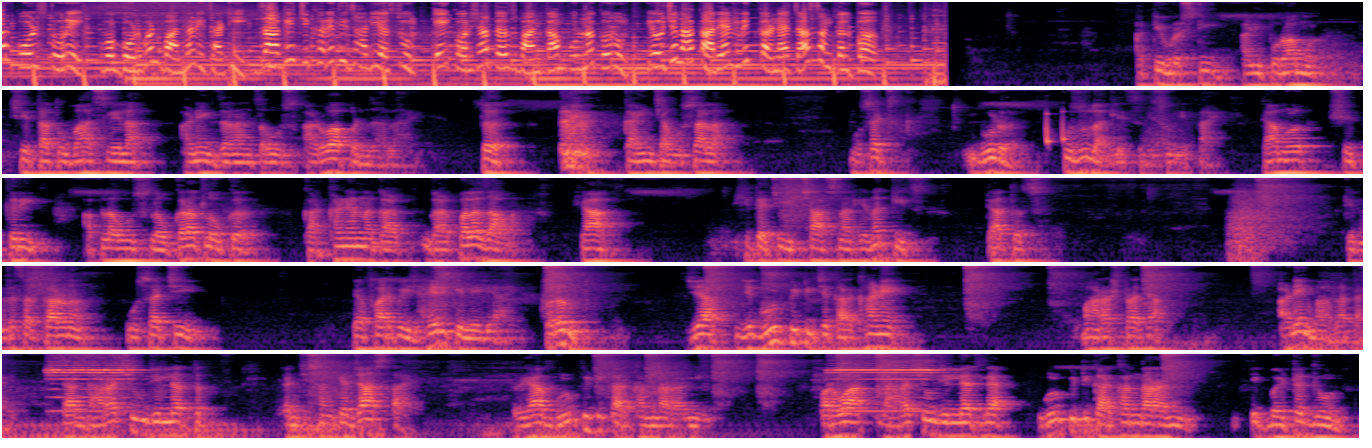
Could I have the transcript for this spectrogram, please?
कोल्ड स्टोरेज व गोडवण बांधणीसाठी जागेची खरेदी झाली असून एक वर्षातच बांधकाम पूर्ण करून योजना कार्यान्वित करण्याचा संकल्प. अतिवृष्टी आणि पुरामुळे शेतात उभा असलेला अनेक जणांचा ऊस आडवा पण झाला आहे. तर काहींच्या ऊसाला ऊसाचे गुड कुजू लागल्याचं दिसून येत आहे. त्यामुळं शेतकरी आपला ऊस लवकरात लवकर कारखान्यांना गाळ गाळपाला जावा. ह्या ही त्याची इच्छा असणार हे नक्कीच. त्यातच केंद्र सरकारनं ऊसाची एफ आर पी जाहीर केलेली आहे. परंतु ज्या जे गुळपिटीचे कारखाने महाराष्ट्राच्या अनेक भागात आहेत त्या धाराशिव जिल्ह्यात तर त्यांची संख्या जास्त आहे. तर ह्या गुळपिटी कारखानदारांनी परवा धाराशिव जिल्ह्यातल्या गुळपिटी कारखानदारांनी एक बैठक घेऊन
